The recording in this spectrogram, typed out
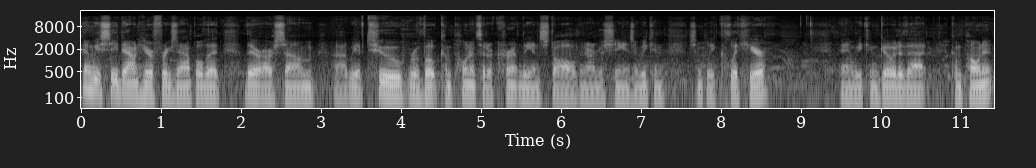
And we see down here, for example, that there are some, uh, we have two revoke components that are currently installed in our machines. And we can simply click here and we can go to that component.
